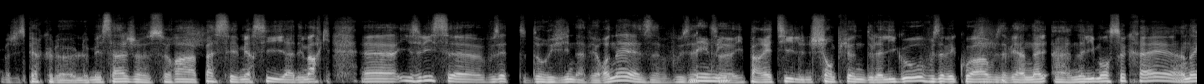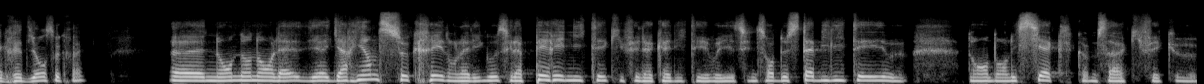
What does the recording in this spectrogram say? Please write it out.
Bah, j'espère que le, message sera passé. Merci et Marc. Euh, Isolis, euh, vous êtes d'origine avéronaise. Vous êtes, euh, il paraît-il, une championne de la Ligo. Vous avez quoi? Vous avez un, aliment secret, un ingrédient secret? Non, non, non, il n'y a, rien de secret dans la Ligo, c'est la pérennité qui fait la qualité. Vous voyez, c'est une sorte de stabilité dans, les siècles comme ça qui fait que.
